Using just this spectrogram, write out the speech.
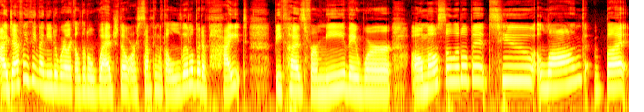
I definitely think I need to wear like a little wedge though, or something with a little bit of height because for me, they were almost a little bit too long, but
